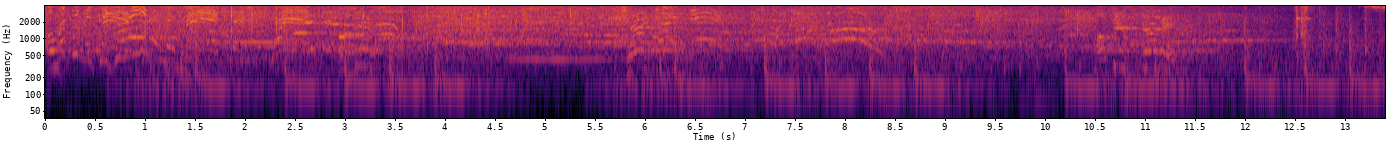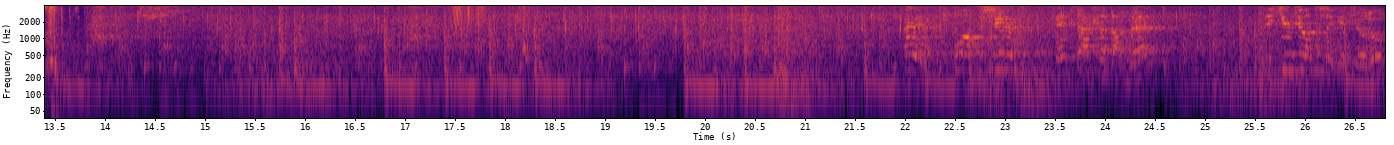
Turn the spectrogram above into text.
Hadi Mete göreyim seni. Mete, Mete. Hazır. Çek. Atış servis. Geçiyoruz.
